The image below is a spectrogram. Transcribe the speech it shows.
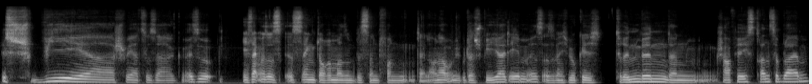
Ist schwer, schwer zu sagen. Also, ich sag mal so, es, es hängt auch immer so ein bisschen von der Laune ab und wie gut das Spiel halt eben ist. Also, wenn ich wirklich drin bin, dann schaffe ich es dran zu bleiben.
